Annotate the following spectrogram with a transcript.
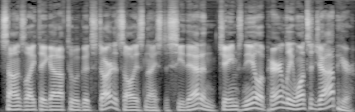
sounds like they got off to a good start. It's always nice to see that. And James Neal apparently wants a job here.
